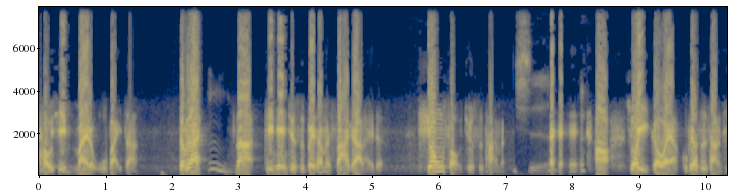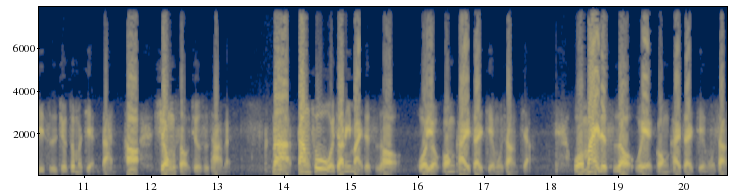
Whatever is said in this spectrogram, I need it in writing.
投信卖了五百张，对不对？嗯，那今天就是被他们杀下来的，凶手就是他们。是，好，所以各位啊，股票市场其实就这么简单啊，凶手就是他们。那当初我叫你买的时候，我有公开在节目上讲；我卖的时候，我也公开在节目上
